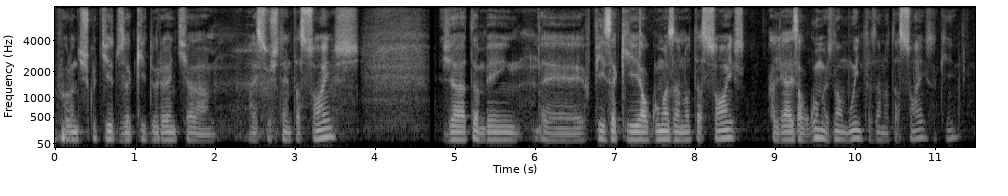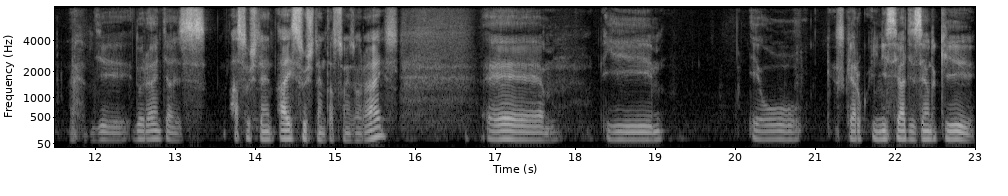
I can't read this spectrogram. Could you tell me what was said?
foram discutidos aqui durante a, as sustentações. Já também é, fiz aqui algumas anotações aliás, algumas, não muitas anotações aqui, de, durante as, as sustentações orais. É, e eu quero iniciar dizendo que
